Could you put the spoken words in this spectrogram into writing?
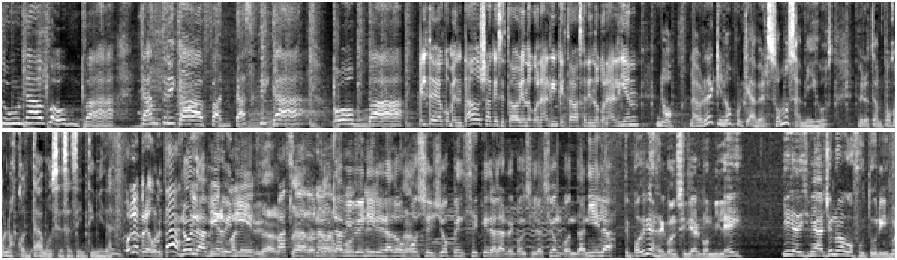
Una bomba, tántrica, fantástica, bomba. ¿Él te había comentado ya que se estaba viendo con alguien, que estaba saliendo con alguien? No, la verdad que no, porque, a ver, somos amigos, pero tampoco nos contamos esas intimidades. ¿Vos le preguntaste? no la vi venir. pasado, No la vi venir en a dos voces. Yo pensé que era la reconciliación con Daniela. ¿Te podrías reconciliar con Milei? Y ella dice, mira, yo no hago futurismo.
